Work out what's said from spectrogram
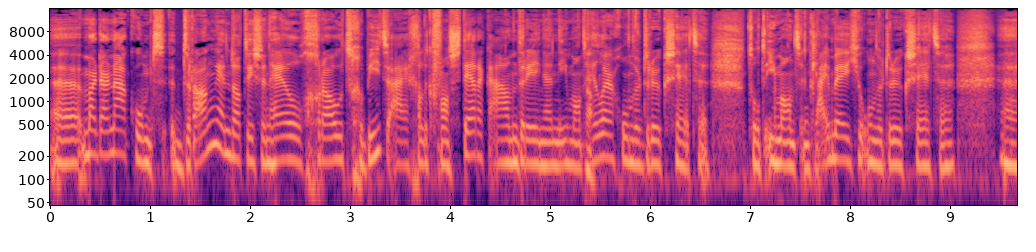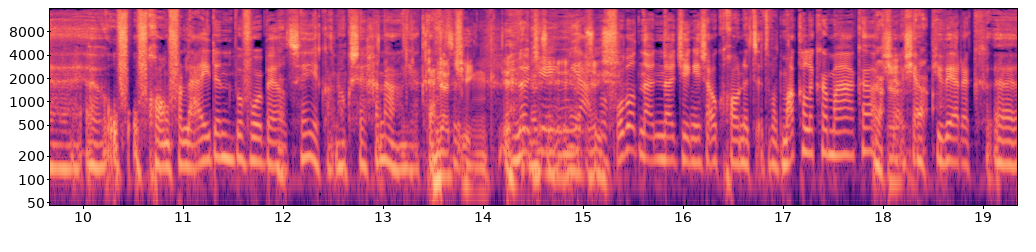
Uh, maar daarna komt drang en dat is een heel groot gebied eigenlijk van sterk aandringen, iemand heel erg onder druk zetten, tot iemand een klein beetje onder druk zetten, uh, uh, of, of gewoon verleiden bijvoorbeeld. Je kan ook zeggen, nou, je krijgt nudging. Nudging, ja, bijvoorbeeld. Nou, nudging is ook gewoon het, het wat makkelijker maken. Als je, als je op je werk uh,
